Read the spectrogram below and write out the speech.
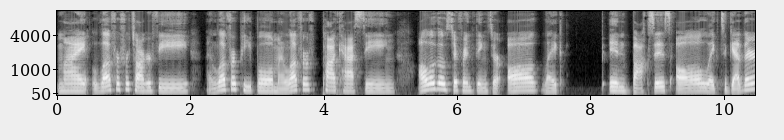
my love for photography, my love for people, my love for podcasting, all of those different things are all like in boxes all like together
